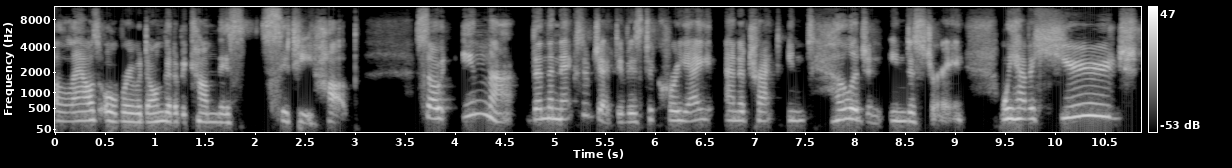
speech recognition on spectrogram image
allows Albury Wodonga to become this city hub. So, in that, then the next objective is to create and attract intelligent industry. We have a huge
